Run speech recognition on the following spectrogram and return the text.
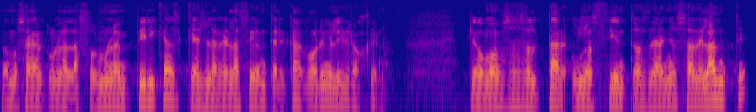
Vamos a calcular la fórmula empírica, que es la relación entre el carbono y el hidrógeno. Luego vamos a saltar unos cientos de años adelante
